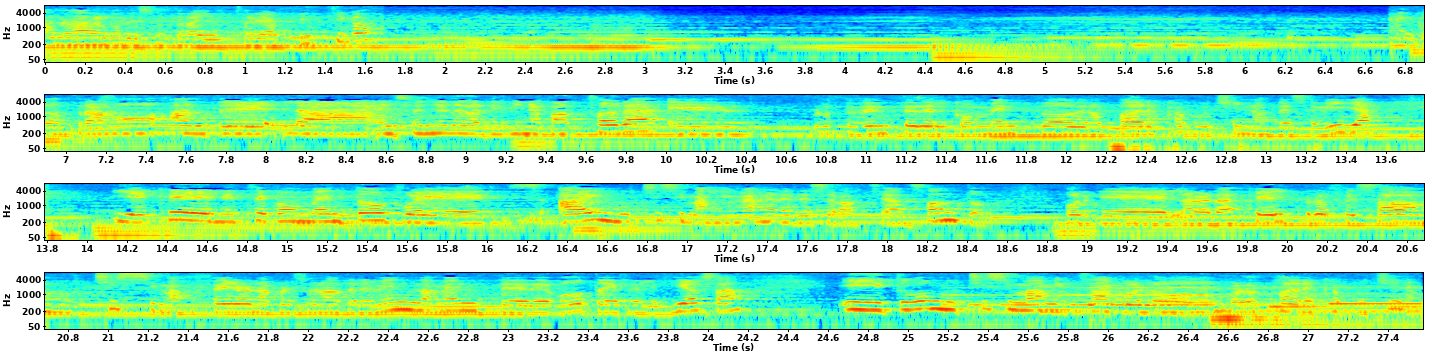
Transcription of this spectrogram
a lo largo de su trayectoria artística. Encontramos ante el sueño de la Divina Pastora, procedente del convento de los Padres Capuchinos de Sevilla. Y es que en este convento pues hay muchísimas imágenes de Sebastián Santo, porque la verdad es que él profesaba muchísima fe, era una persona tremendamente devota y religiosa y tuvo muchísima amistad con los, con los padres capuchinos.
